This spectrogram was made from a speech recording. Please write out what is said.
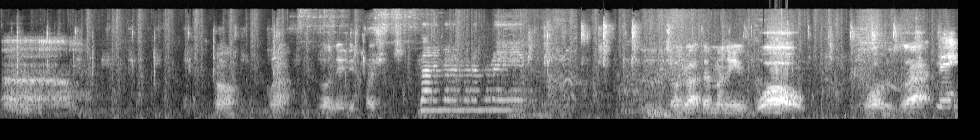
Um, Oh, wow, we'll need these potions. money, money, money, money. It's all about the money. Whoa! What was that? Me.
